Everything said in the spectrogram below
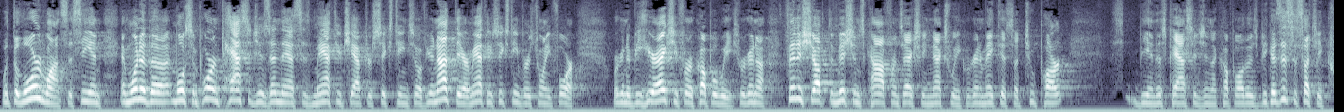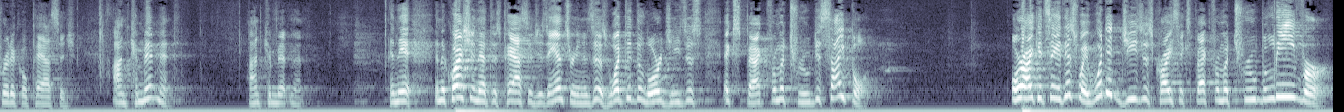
what the Lord wants to see. And, and one of the most important passages in this is Matthew chapter 16. So if you're not there, Matthew 16, verse 24, we're going to be here actually for a couple weeks. We're going to finish up the missions conference actually next week. We're going to make this a two part, be in this passage and a couple others, because this is such a critical passage on commitment. On commitment. And the, and the question that this passage is answering is this What did the Lord Jesus expect from a true disciple? Or I could say it this way What did Jesus Christ expect from a true believer?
